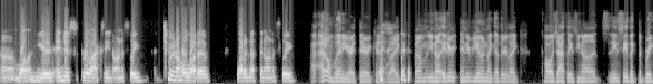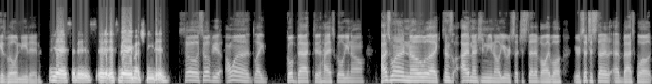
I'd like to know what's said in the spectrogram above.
um, while I'm here and just relaxing. Honestly, doing a whole lot of a lot of nothing. Honestly, I, I don't blame you right there because like I'm you know inter- interviewing like other like college athletes, you know, they say like the break is well needed. Yes, it is. It, it's very much needed. So, Sophia, I want to like go back to high school. You know, I just want to know, like, since I mentioned, you know, you were such a stud at volleyball, you were such a stud at basketball,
